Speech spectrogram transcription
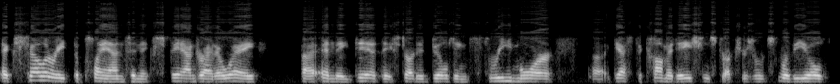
accelerate the plans and expand right away. Uh, and they did. They started building three more uh, guest accommodation structures, which were the old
